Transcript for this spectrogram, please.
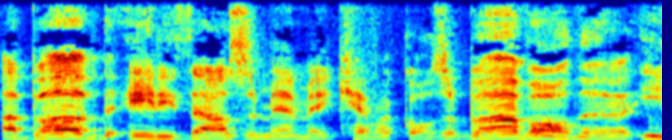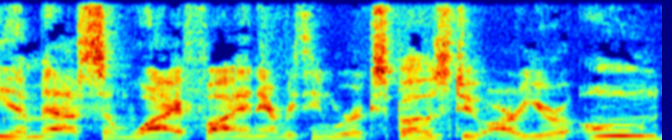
above the 80,000 man made chemicals, above all the EMFs and Wi Fi and everything we're exposed to, are your own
